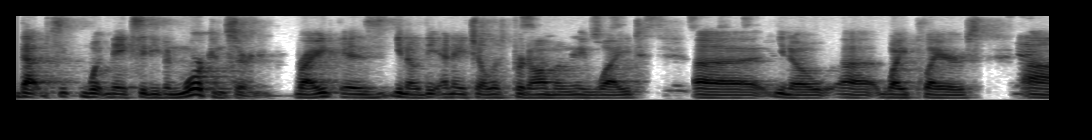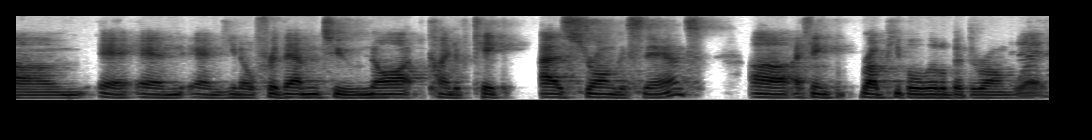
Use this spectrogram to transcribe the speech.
that's what makes it even more concerning right? Is you know the nhl is predominantly white uh, you know, uh, white players, um, and, and, and you know, for them to not kind of take as strong a stance, uh, I think rub people a little bit the wrong way.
